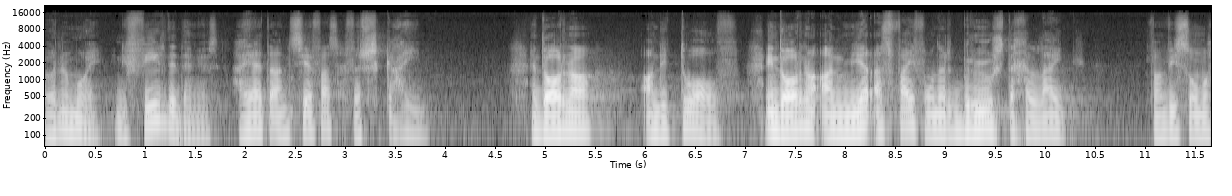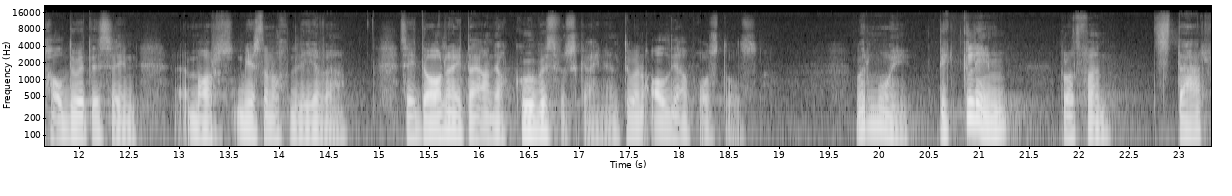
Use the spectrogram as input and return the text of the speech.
Hoor nou mooi. En die vierde ding is hy het aan Sefas verskyn. En daarna aan die 12 en daarna aan meer as 500 broers te gelyk van wie sommige al dood is en maar meeste nog lewe. Sê daarna het hy aan Jakobus verskyn en toe aan al die apostels. Hoor mooi. Die klem praat van sterf,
